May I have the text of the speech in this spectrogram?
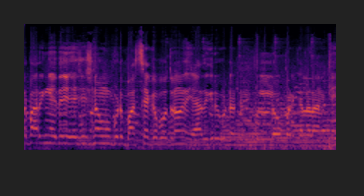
కార్ పార్కింగ్ అయితే చేసేసినాము. ఇప్పుడు బస్సు ఎక్కబోతున్నాం యాదగిరిగుట్ట టెంపుల్ లోపలికి వెళ్ళడానికి.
